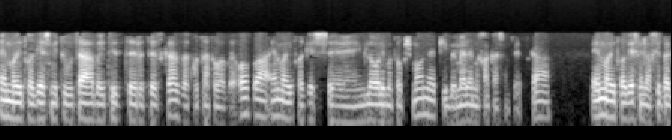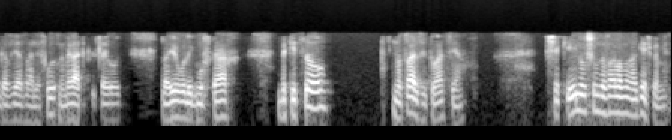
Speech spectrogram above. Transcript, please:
אין מה להתרגש מתאוצה ביתית לצסקה, זו הקבוצה הטובה באירופה. אין מה להתרגש אה, אם לא עולים לטופ 8, כי במילא מחכה שם צסקה. אין מה להתרגש מלהפסיד את הגביע והאליפות, ממילא הכניס ליורוליג מובטח. בקיצור, נוצרה איזו סיטואציה שכאילו שום דבר לא מרגש באמת.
